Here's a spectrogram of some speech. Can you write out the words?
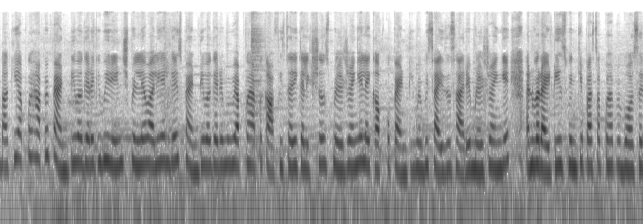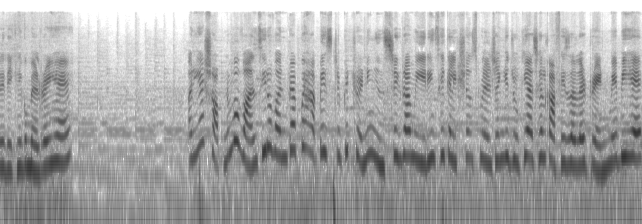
बाकी आपको यहाँ पे पैंटी वगैरह की भी रेंज मिलने वाली है। गैस पैंटी वगैरह में भी आपको यहाँ पे काफ़ी सारी कलेक्शंस मिल जाएँगे। लाइक आपको पैंटी में भी साइजेस सारे मिल जाएँगे। एंड वराइटीज़ भी इनके पास आपको यहाँ पे बहुत सारी देखने को मिल रही है। और यहाँ shop number one zero one पे आपको यहाँ पे इस टाइप की ट्रेंडिंग इंस्टाग्राम ईयरिंग्स के कलेक्शंस मिल जाएँगे, जो कि आजकल काफ़ी ज़्यादा ट्रेंड में भी है।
